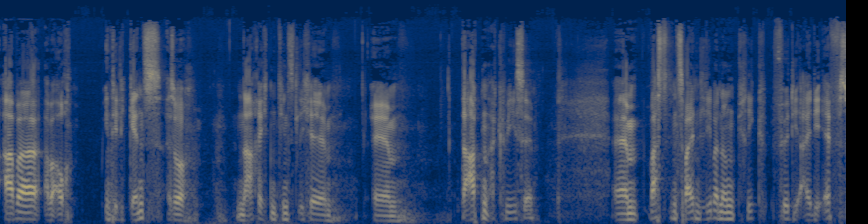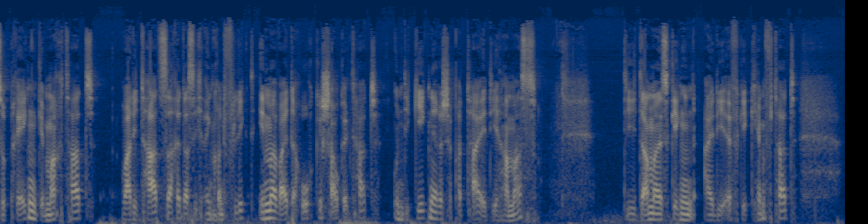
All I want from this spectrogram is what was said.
aber, aber auch Intelligenz, also nachrichtendienstliche ähm, Datenakquise. Ähm, was den zweiten Libanonkrieg für die IDF so prägend gemacht hat, war die Tatsache, dass sich ein Konflikt immer weiter hochgeschaukelt hat und die gegnerische Partei, die Hamas, die damals gegen IDF gekämpft hat,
